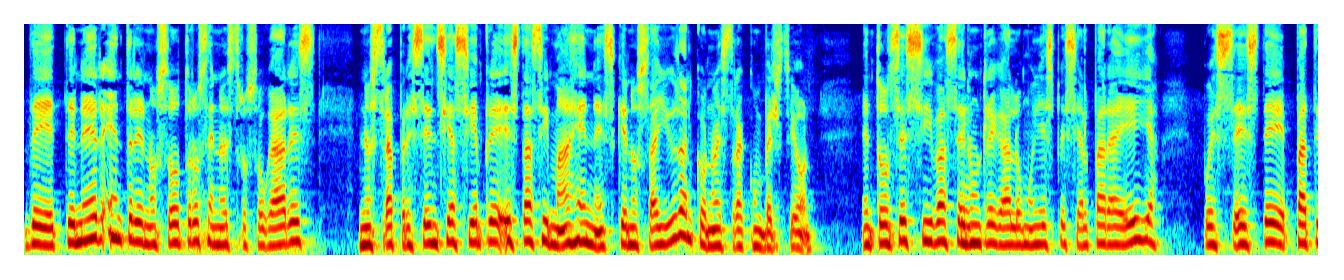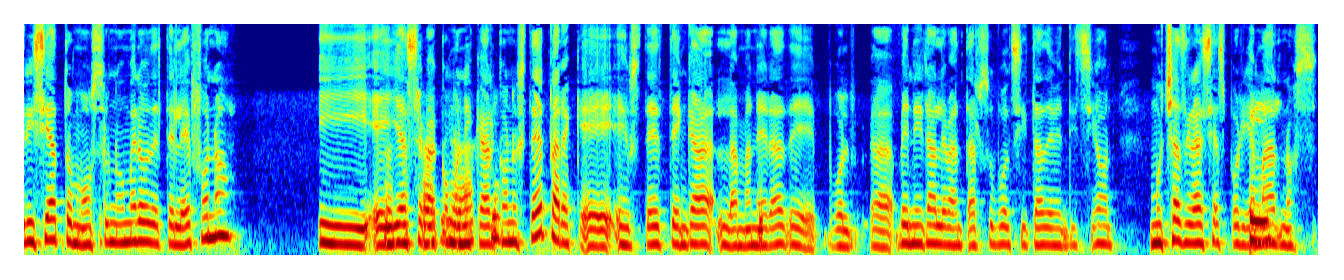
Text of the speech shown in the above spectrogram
de tener entre nosotros en nuestros hogares, nuestra presencia, siempre estas imágenes que nos ayudan con nuestra conversión. Entonces sí va a ser un regalo muy especial para ella. Pues este Patricia tomó su número de teléfono y pues ella se va a comunicar con usted para que usted tenga la manera de ah, venir a levantar su bolsita de bendición. Muchas gracias por llamarnos.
